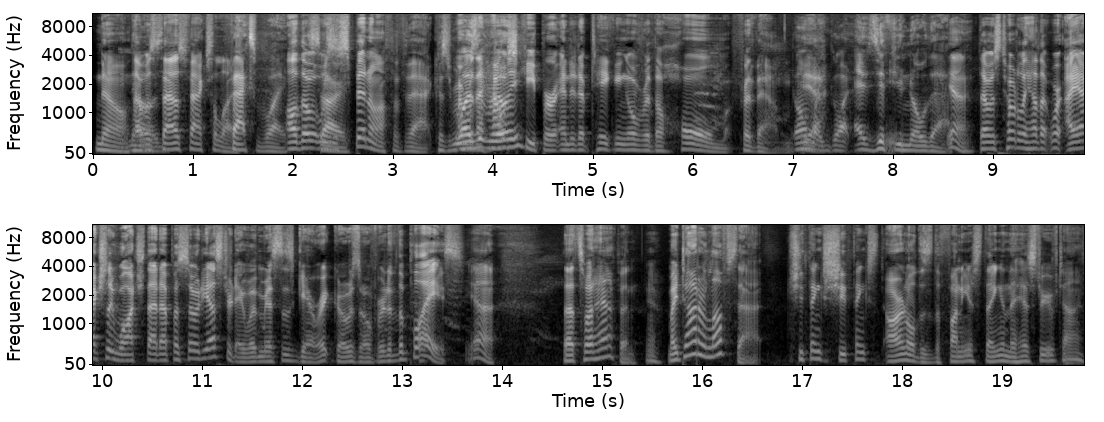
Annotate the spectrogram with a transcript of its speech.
No, that was that was Facts of Life. Facts of Life. Although it was a spin-off of that because remember Was the it really? housekeeper ended up taking over the home for them. Oh yeah. my god! As if you know that. Yeah, that was totally how that worked. I actually watched that episode yesterday when Mrs. Garrett goes over to the place. Yeah, that's what happened. Yeah, my daughter loves that. She thinks she thinks Arnold is the funniest thing in the history of time.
